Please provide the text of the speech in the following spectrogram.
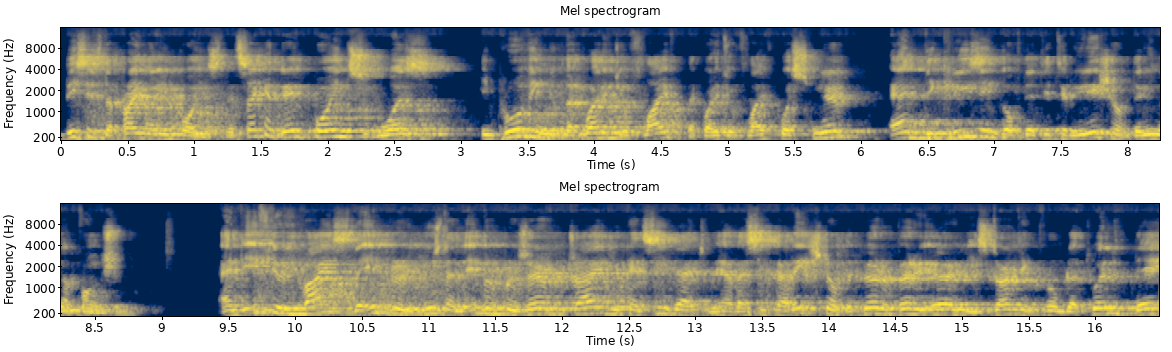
This is the primary endpoints. The second endpoints was improving of the quality of life, the quality of life questionnaire, and decreasing of the deterioration of the renal function. And if you revise the emperor reduced and emperor preserved trial, you can see that we have a separation of the curve very early, starting from the 12th day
